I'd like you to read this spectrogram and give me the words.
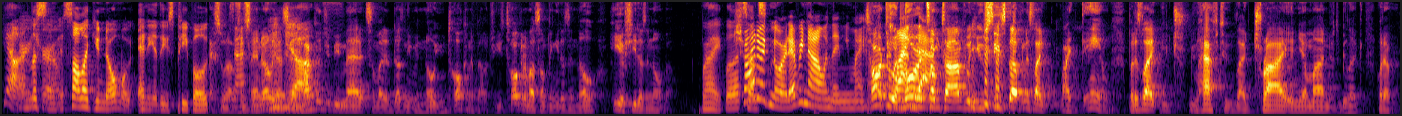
Yeah, and listen, true. it's not like you know mo- any of these people. That's what I was just saying earlier. I said, Yeah. how could you be mad at somebody that doesn't even know you talking about you? He's talking about something he doesn't know, he or she doesn't know about. Right. Well, that Try sounds, to ignore it. Every now and then you might have It's hard to clap ignore back. it sometimes when you see stuff and it's like, like damn. But it's like you, tr- you have to like try in your mind. You have to be like, whatever.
